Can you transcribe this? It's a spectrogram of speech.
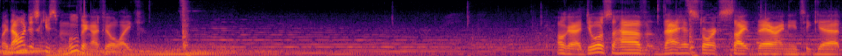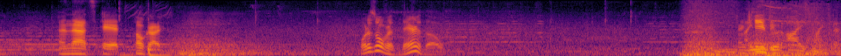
Wait, that one just keeps moving, I feel like. Okay, I do also have that historic site there I need to get. And that's it. Okay. What is over there, though? And I need your eyes, my friend.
